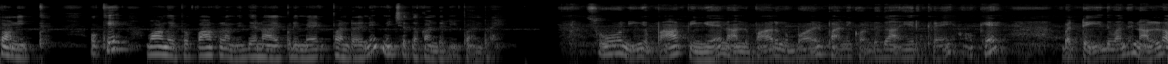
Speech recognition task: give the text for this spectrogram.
டானிக் ஓகே வாங்க இப்போ பார்க்கலாம். இதை நான் எப்படி மேக் பண்ணுறேன்னு மிச்சத்தை கண்டினியூ பண்ணுறேன் ஸோ நீங்கள் பார்ப்பீங்க. நான் பாருங்கள் பாயில் பண்ணி கொண்டு தான் இருக்கிறேன். ஓகே பட் இது வந்து நல்லா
